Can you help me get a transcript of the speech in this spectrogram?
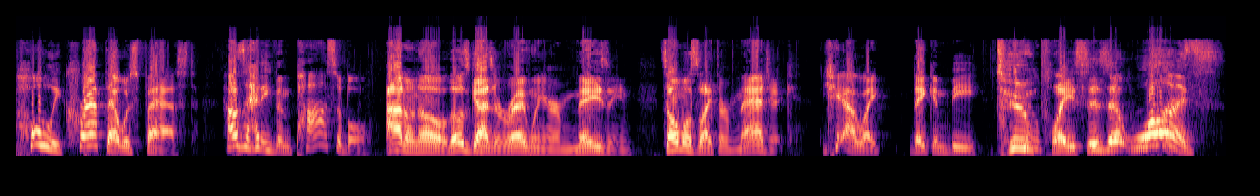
Holy crap, that was fast. How's that even possible? I don't know. Those guys at Redwing are amazing. It's almost like they're magic. Yeah, like they can be two, two places, places, at once.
